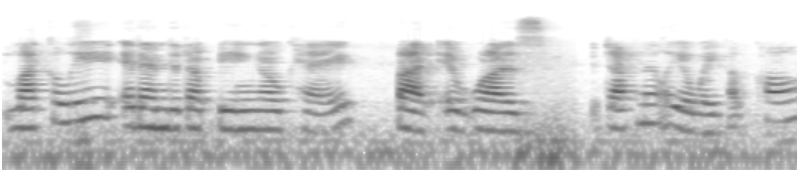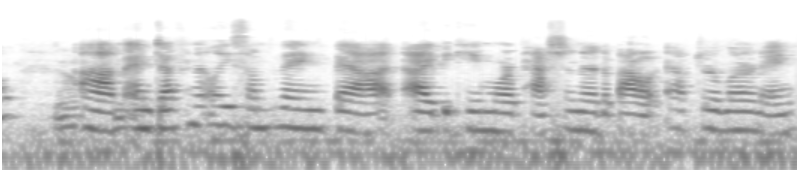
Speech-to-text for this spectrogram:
luckily, it ended up being okay, but it was definitely a wake up call. Yeah. Um, and definitely something that I became more passionate about after learning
